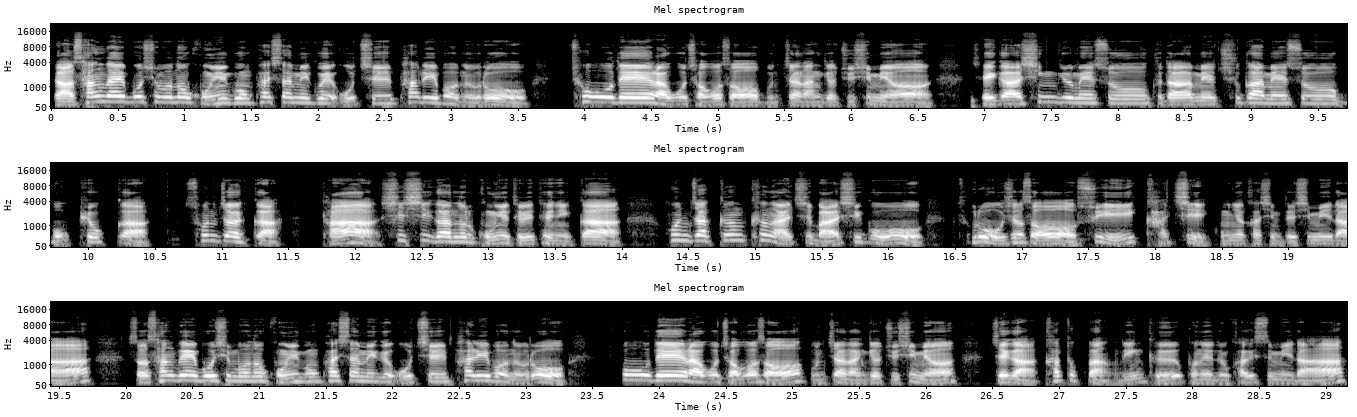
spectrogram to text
자, 상단에 보신 번호 010-8329-5782번으로 초대라고 적어서 문자 남겨주시면 제가 신규 매수, 그 다음에 추가 매수, 목표가, 손절가 다 실시간으로 공유해 드릴 테니까 혼자 끙끙 앓지 마시고 들어오셔서 수익 같이 공략하시면 되십니다. 그래서 상대에 보신 번호 010-8329-5782번으로 초대라고 적어서 문자 남겨주시면 제가 카톡방 링크 보내도록 하겠습니다.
